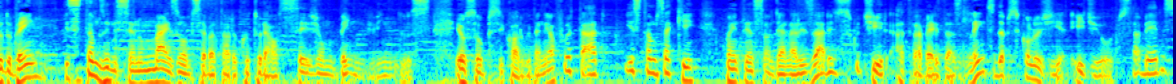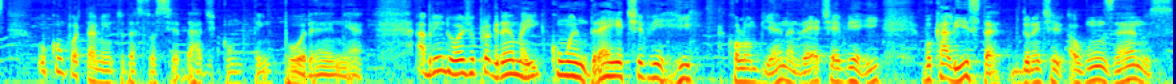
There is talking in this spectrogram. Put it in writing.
tudo bem? Estamos iniciando mais um Observatório Cultural. Sejam bem-vindos. Eu sou o psicólogo Daniel Furtado e estamos aqui com a intenção de analisar e discutir, através das lentes da psicologia e de outros saberes, o comportamento da sociedade contemporânea. Abrindo hoje o programa aí com Andréia Echeverry, a colombiana Andréia Echeverry, vocalista durante alguns anos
